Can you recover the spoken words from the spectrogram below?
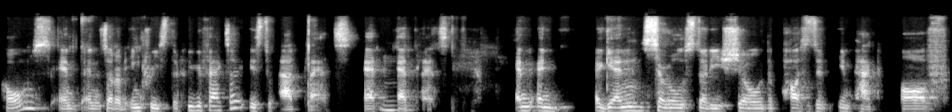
homes and, and sort of increase the hygge factor is to add plants, add, mm-hmm. add plants. And, and again, several studies show the positive impact of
